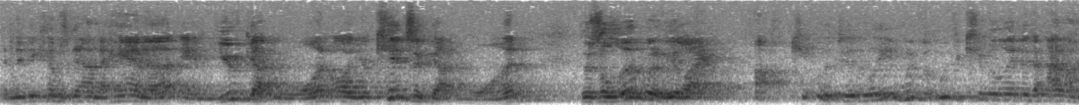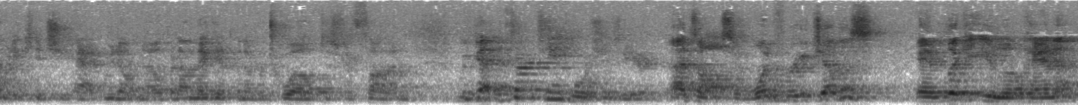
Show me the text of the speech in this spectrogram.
and then he comes down to Hannah, and you've gotten one, all your kids have gotten one. There's a little bit of you like, oh, cumulatively, we've, we've accumulated, I don't know how many kids she had, we don't know, but I'll make it the number 12 just for fun. We've gotten 13 portions here. That's awesome. One for each of us. And look at you, little Hannah.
